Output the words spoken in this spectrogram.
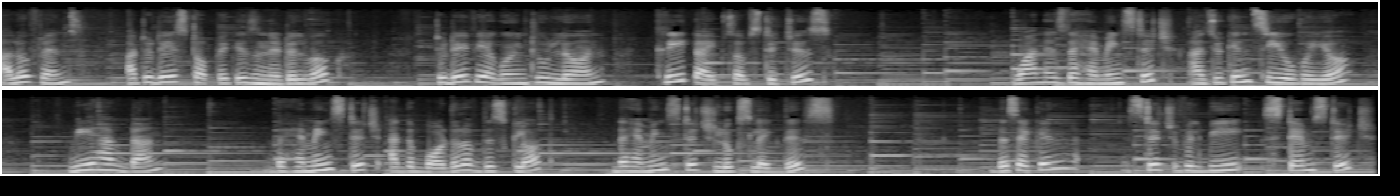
Hello friends, our today's topic is needlework. Today we are going to learn three types of stitches. One is the hemming stitch. As you can see over here, we have done the hemming stitch at the border of this cloth. The hemming stitch looks like this. The second stitch will be stem stitch.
